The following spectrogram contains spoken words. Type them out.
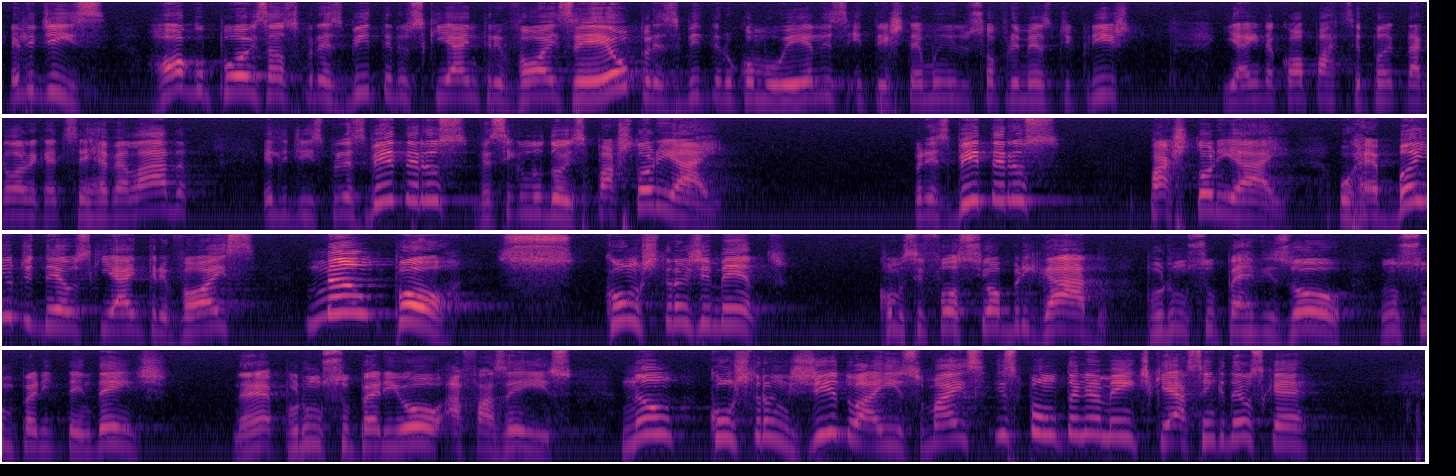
Ele diz: Rogo, pois, aos presbíteros que há entre vós, eu, presbítero como eles, e testemunho dos sofrimentos de Cristo, e ainda qual participante da glória que há de ser revelada. Ele diz: Presbíteros, versículo 2: Pastoreai. Presbíteros, pastoreai. O rebanho de Deus que há entre vós, não por constrangimento, como se fosse obrigado por um supervisor, um superintendente, né, por um superior a fazer isso. Não constrangido a isso, mas espontaneamente, que é assim que Deus quer.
